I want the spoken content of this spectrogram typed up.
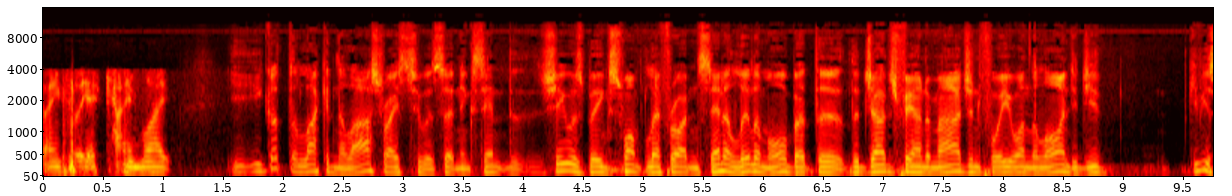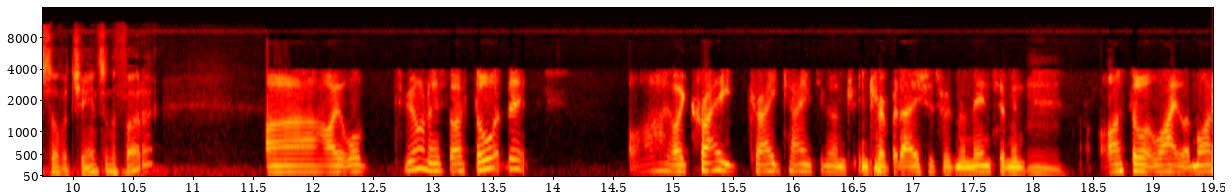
thankfully it came late. You got the luck in the last race to a certain extent. She was being swamped left, right, and centre, Lillamore, but the, the judge found a margin for you on the line. Did you give yourself a chance in the photo? Uh, I, well, to be honest, I thought that oh, like Craig Craig came to me on, in trepidations with momentum, and mm. I thought late, like my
